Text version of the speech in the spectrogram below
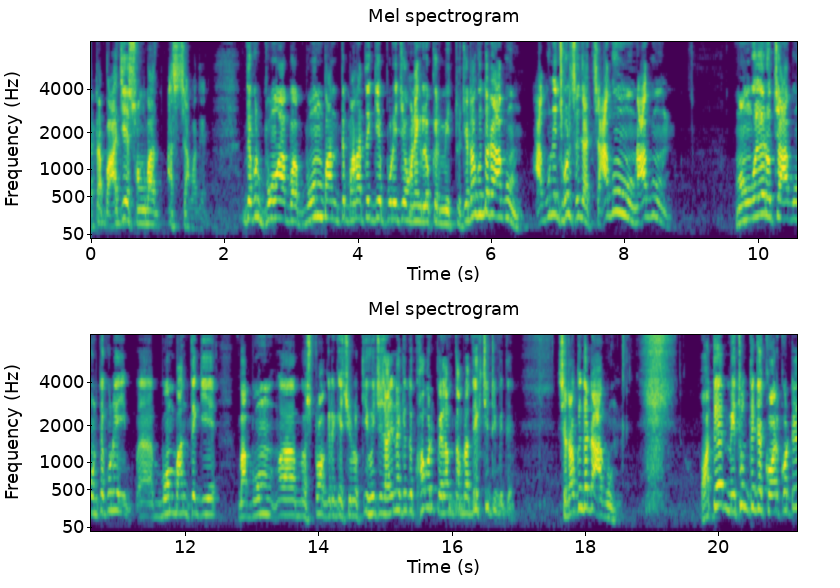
একটা বাজে সংবাদ আসছে আমাদের। দেখুন, বোমা, বোম বানতে, বানাতে গিয়ে পড়েছে অনেক লোকের মৃত্যু। যেটাও কিন্তু একটা আগুন। আগুনে ঝলসে যাচ্ছে। আগুন আগুন। মঙ্গলের হচ্ছে আগুন। দেখুন, এই বোম বানতে গিয়ে বা বোম স্টক রেখেছিল, কি হয়েছে জানি না, কিন্তু খবর পেলাম তো আমরা দেখছি টিভিতে। সেটাও কিন্তু একটা আগুন। অতএব মিথুন থেকে কর্কটে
